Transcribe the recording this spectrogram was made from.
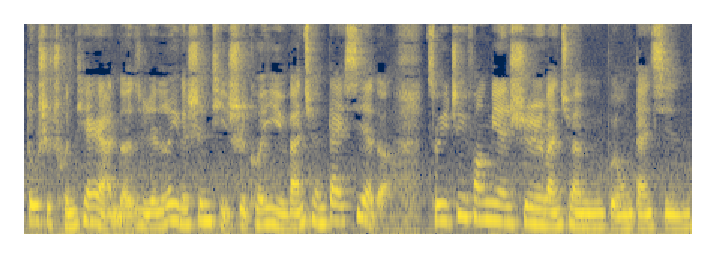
都是纯天然的，人类的身体是可以完全代谢的，所以这方面是完全不用担心。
